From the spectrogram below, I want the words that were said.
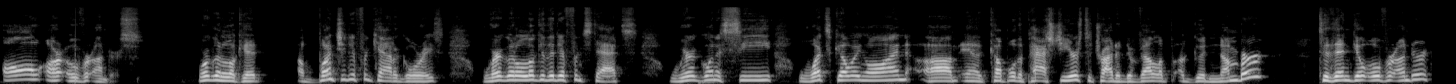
all our over unders we're going to look at a bunch of different categories. We're going to look at the different stats. We're going to see what's going on um, in a couple of the past years to try to develop a good number to then go over under.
